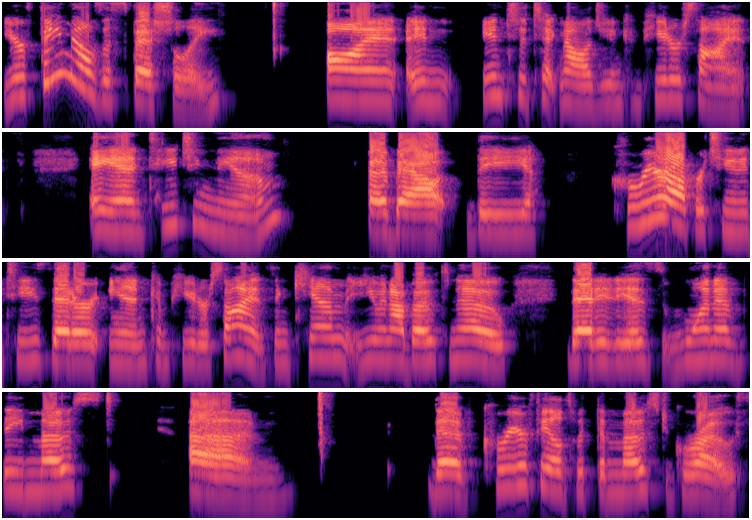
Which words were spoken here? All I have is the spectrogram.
your females especially, on in, into technology and computer science and teaching them about the career opportunities that are in computer science. And Kim, you and I both know that it is one of the most, um, the career fields with the most growth.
